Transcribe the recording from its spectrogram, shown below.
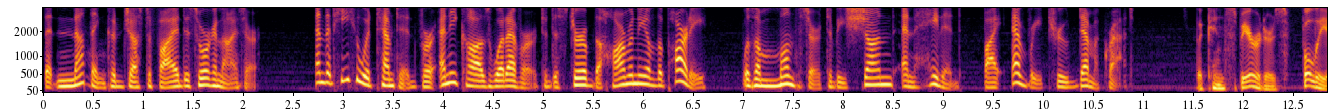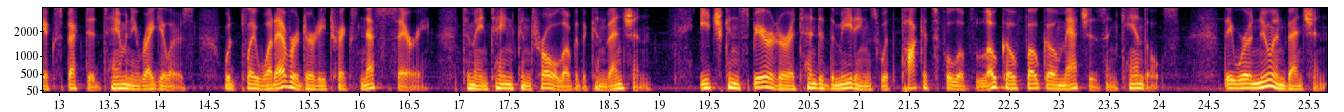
that nothing could justify a disorganizer, and that he who attempted for any cause whatever to disturb the harmony of the party was a monster to be shunned and hated by every true Democrat. The conspirators fully expected Tammany regulars would play whatever dirty tricks necessary to maintain control over the convention. Each conspirator attended the meetings with pockets full of Locofoco matches and candles. They were a new invention,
